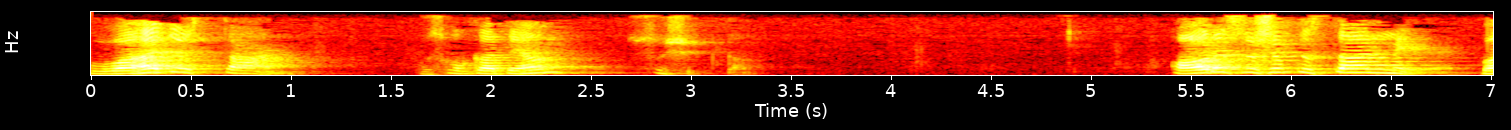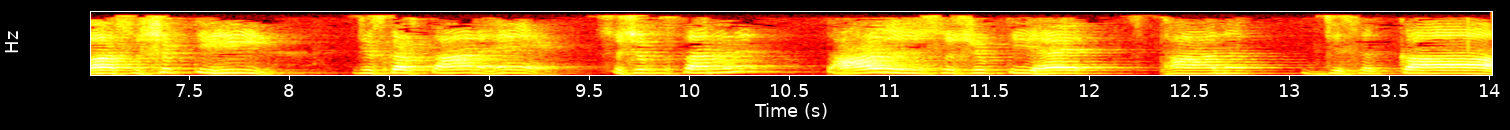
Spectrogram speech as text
वह जो स्थान, उसको कहते हैं हम सुषुप्तम। और सुषुप्त स्थान में वह सुषुप्ति ही जिसका स्थान है। सुषुप्त स्थान में तार सुषुप्ति है, स्थान जिसका।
